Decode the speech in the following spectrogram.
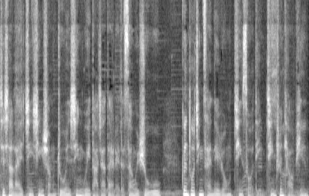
接下来请欣赏朱文新为大家带来的三味书屋。更多精彩内容，请锁定青春调频。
